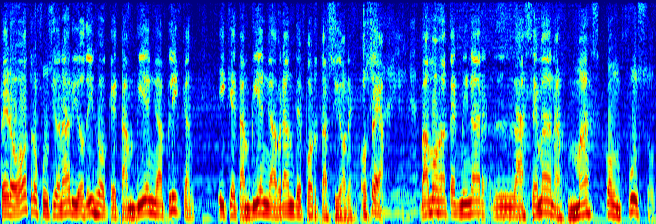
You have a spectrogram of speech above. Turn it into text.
pero otro funcionario dijo que también aplican y que también habrán deportaciones. O sea, vamos a terminar la semana más confuso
